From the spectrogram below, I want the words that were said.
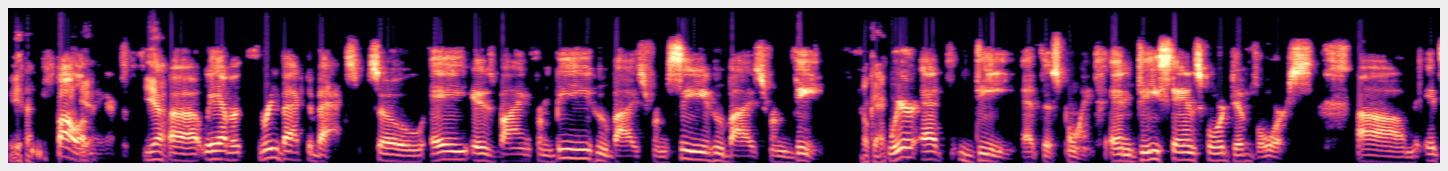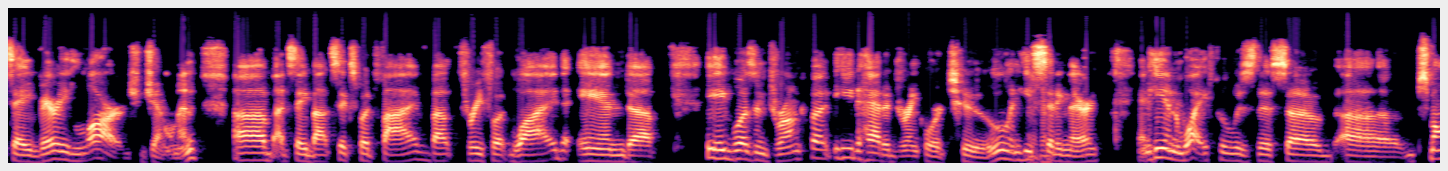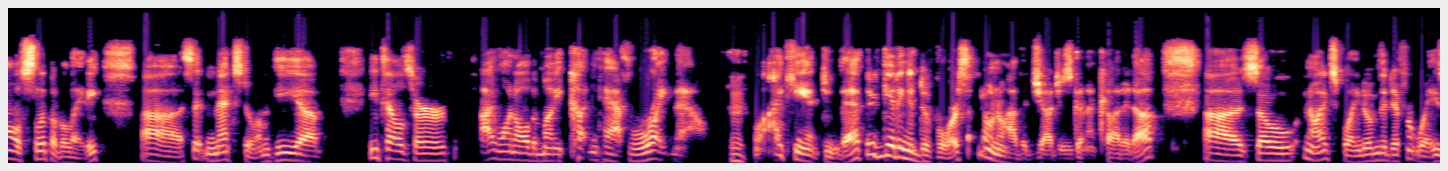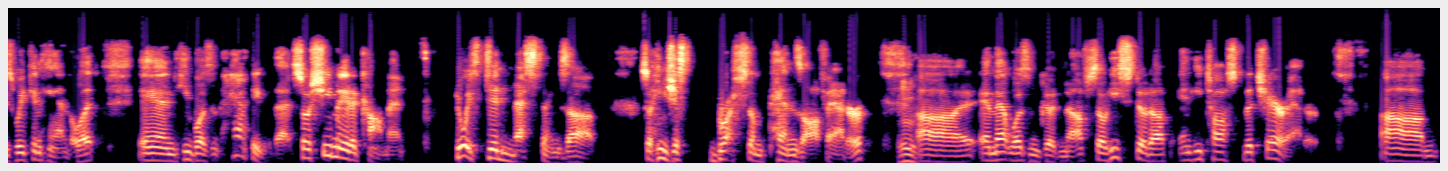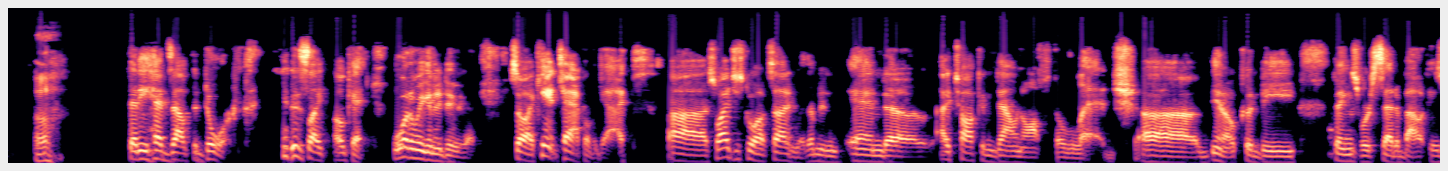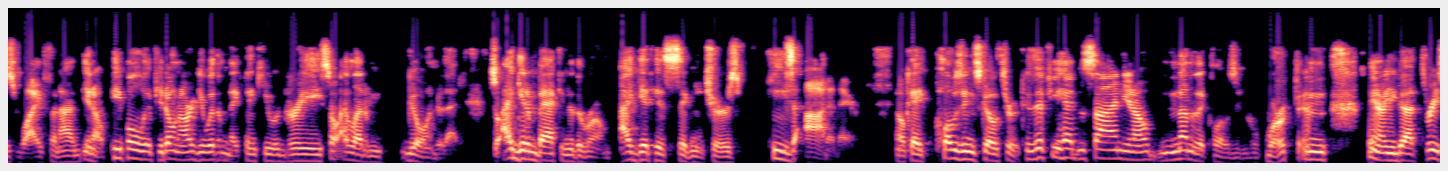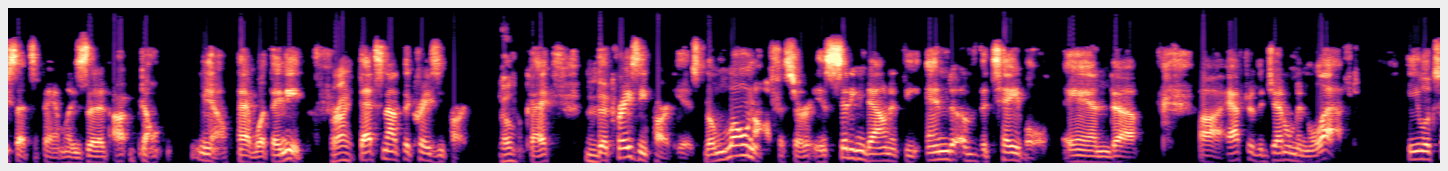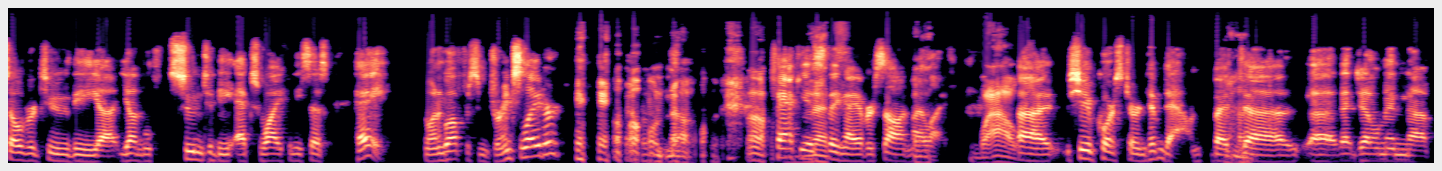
Yeah, follow Yeah. me. here. yeah. Uh, we have a three back to backs. So A is buying from B, who buys from C, who buys from D. Okay. We're at D at this point, and D stands for divorce. Um, it's a very large gentleman. Uh, I'd say about six foot five, about three foot wide, and uh, he wasn't drunk, but he'd had a drink or two, and he's Mhm. sitting there, and he and wife, who was this uh, uh, small slip of a lady, uh, sitting next to him, he uh, he tells her, "I want all the money cut in half right now." Hmm. Well, I can't do that. They're getting a divorce. I don't know how the judge is going to cut it up. Uh, so, you know, I explained to him the different ways we can handle it, and he wasn't happy with that. So she made a comment. He always did mess things up. So he just brushed some pens off at her, Ooh. uh, and that wasn't good enough. So he stood up and he tossed the chair at her. Um, then he heads out the door. it's like, okay, what are we going to do here? So I can't tackle the guy. Uh, so I just go outside with him and and uh, I talk him down off the ledge. Uh, you know, could be things were said about his wife, and I, you know, people if you don't argue with them, they think you agree. So I let him go under that. So I get him back into the room. I get his signatures. He's out of there. Okay, closings go through because if you hadn't signed, you know, none of the closing worked, and you know, you got three sets of families that are, don't, you know, have what they need. Right. That's not the crazy part. No. Okay. The crazy part is the loan officer is sitting down at the end of the table. And uh, uh, after the gentleman left, he looks over to the uh, young, soon to be ex wife and he says, Hey, you want to go out for some drinks later? oh no oh, Tackiest That's- thing I ever saw in my uh, life. Wow. Uh, she, of course, turned him down. But Uh-huh. uh, uh, that gentleman, uh,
